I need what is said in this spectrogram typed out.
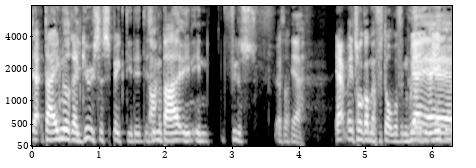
der, der er ikke noget religiøst aspekt i det. Det er simpelthen bare en, en filosof... Altså, ja. Ja. men jeg tror godt, man forstår, hvorfor den hedder det. ja, ja, Ikke, ja,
